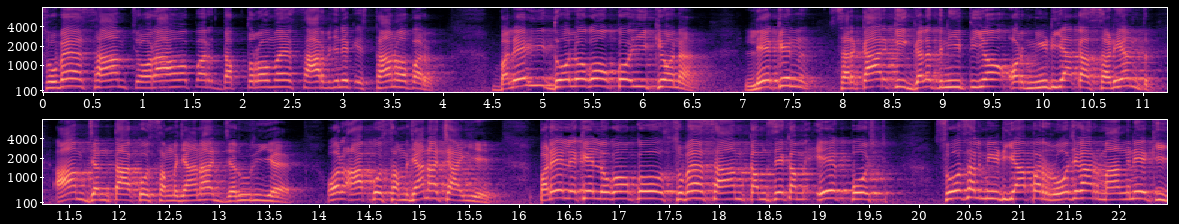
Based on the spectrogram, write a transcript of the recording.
सुबह शाम चौराहों पर, दफ्तरों में, सार्वजनिक स्थानों पर भले ही दो लोगों को ही क्यों ना, लेकिन सरकार की गलत नीतियों और मीडिया का षड्यंत्र आम जनता को समझाना ज़रूरी है और आपको समझाना चाहिए। पढ़े लिखे लोगों को सुबह शाम कम से कम एक पोस्ट सोशल मीडिया पर रोज़गार मांगने की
